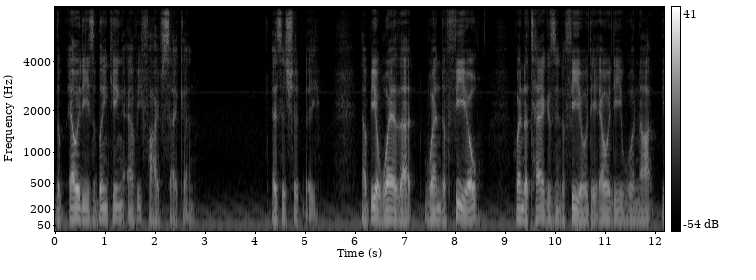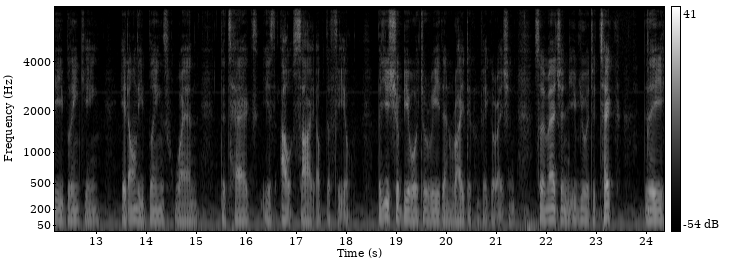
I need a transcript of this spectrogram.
the LED is blinking every 5 seconds as it should be. Now be aware that when the field, when the tag is in the field, the LED will not be blinking. It only blinks when the tag is outside of the field. But you should be able to read and write the configuration. So imagine if you were to take the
